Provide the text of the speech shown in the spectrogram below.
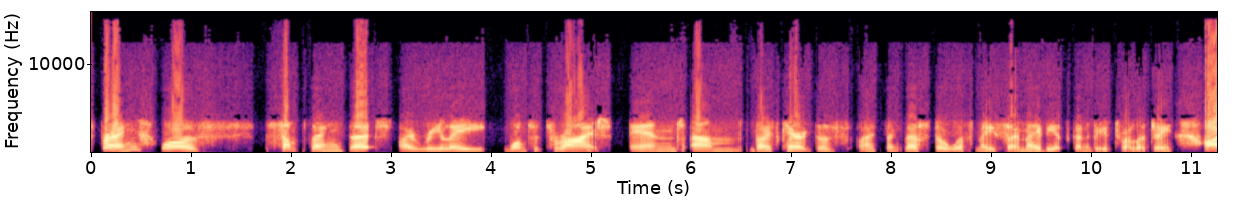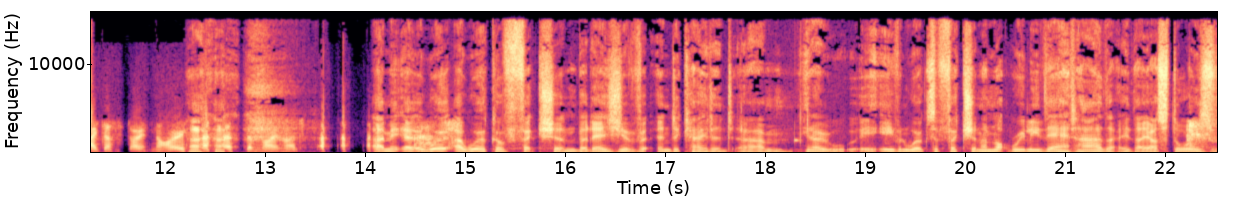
spring was something that I really wanted to write. And um, those characters, I think they're still with me, so maybe it's going to be a trilogy. I just don't know at the moment. I mean, a work, a work, of fiction, but as you've indicated, um, you know, even works of fiction are not really that, are they? They are stories,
